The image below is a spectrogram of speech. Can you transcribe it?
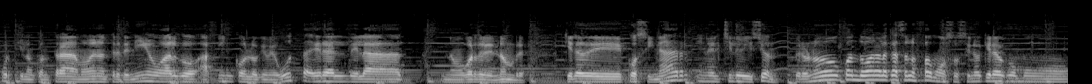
porque lo encontraba más o menos entretenido o algo afín con lo que me gusta, era el de la, no me acuerdo el nombre, que era de cocinar en el Chilevisión, pero no cuando van a la casa los famosos, sino que era como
